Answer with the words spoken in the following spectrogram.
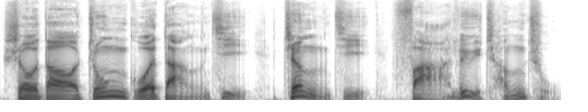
受到中国党纪、政纪、法律惩处。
